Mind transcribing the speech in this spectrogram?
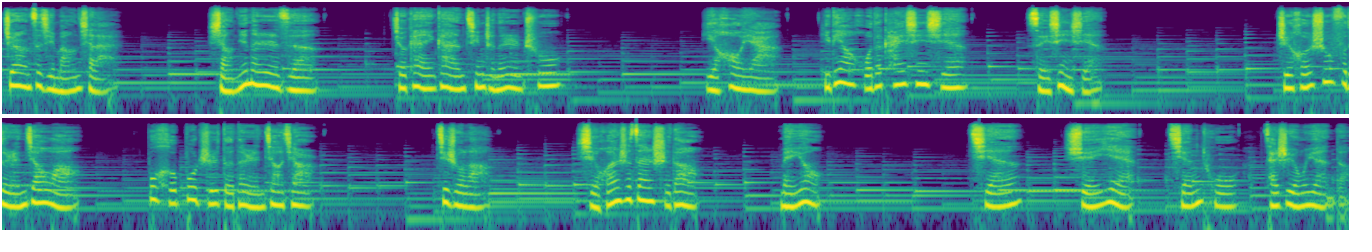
就让自己忙起来；想念的日子，就看一看清晨的日出。以后呀，一定要活得开心些，随性些，只和舒服的人交往，不和不值得的人较劲儿。记住了，喜欢是暂时的，没用；钱、学业、前途才是永远的。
